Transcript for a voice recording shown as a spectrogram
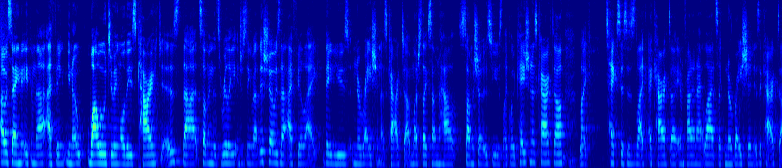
I was saying to Ethan that I think, you know, while we were doing all these characters, that something that's really interesting about this show is that I feel like they use narration as character, much like somehow some shows use like location as character. Like Texas is like a character in Friday Night Lights, like narration is a character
